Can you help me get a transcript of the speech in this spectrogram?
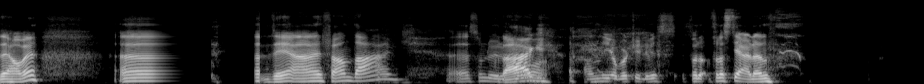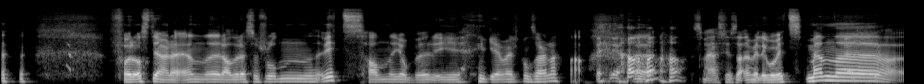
det har vi. Eh, det er fra en Dag eh, som lurer Dag. på Han jobber tydeligvis for, for å stjele en For å stjele en Radioresepsjonen-vits. Han jobber i GML-konsernet. Ja, ja. som jeg syns er en veldig god vits. Men eh,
